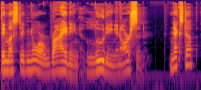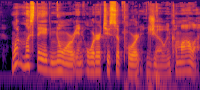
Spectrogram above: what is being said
They must ignore rioting, looting, and arson. Next up, what must they ignore in order to support Joe and Kamala?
